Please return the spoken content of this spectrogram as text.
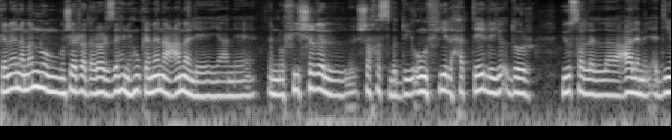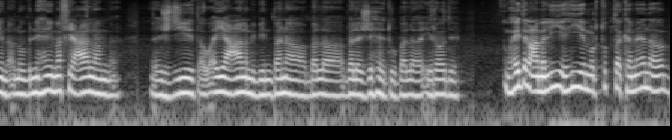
كمان منه مجرد قرار ذهني هو كمان عملي. يعني إنه في شغل شخص بده يقوم فيه لحتى يقدر يوصل للعالم القديم لأنه بالنهاية ما في عالم جديد أو أي عالم بينبنى بلا بلا جهد وبلا إرادة. وهيدي العملية هي مرتبطة كمان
